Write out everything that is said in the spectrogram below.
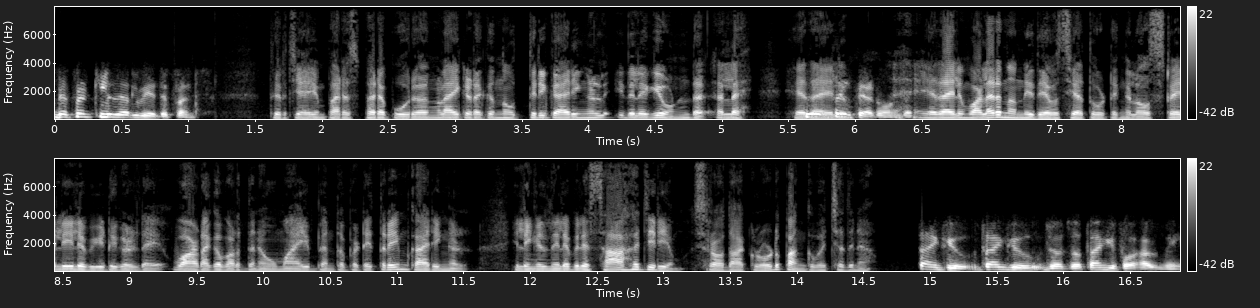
definitely there be a difference തീർച്ചയായും പരസ്പര പൂരകങ്ങളായി കിടക്കുന്ന ഒത്തിരി കാര്യങ്ങൾ ഇതിലേക്ക് ഉണ്ട് അല്ലെ? ഏതായാലും ഏതായാലും വളരെ നന്ദി ദേവസ്യ തോട്ടുങ്കൽ ഓസ്ട്രേലിയയിലെ വീടുകളുടെ വാടക വർധനവുമായി ബന്ധപ്പെട്ട് ഇത്രയും കാര്യങ്ങൾ ഇല്ലെങ്കിൽ നിലവിലെ സാഹചര്യം ശ്രോതാക്കളോട് പങ്കുവച്ചതിന്. Thank you thank you Jojo thank you for having me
